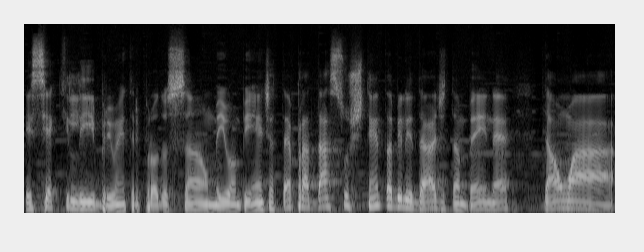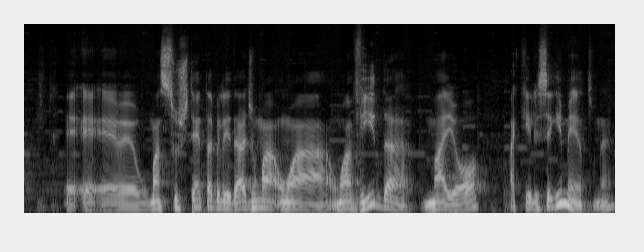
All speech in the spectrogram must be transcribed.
esse equilíbrio entre produção, meio ambiente, até para dar sustentabilidade também, né? Dar uma, é, é, é, uma sustentabilidade, uma, uma, uma vida maior àquele segmento, né?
